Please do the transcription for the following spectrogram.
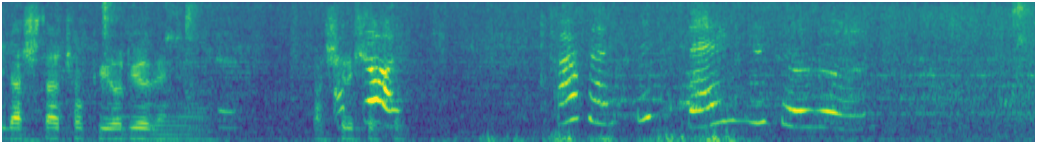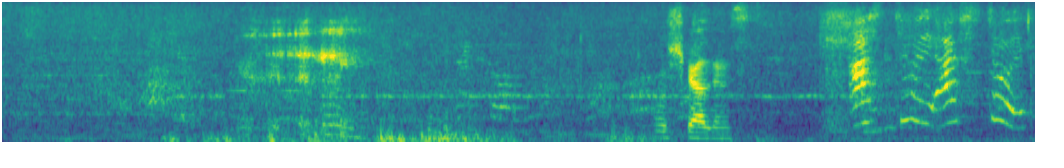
İlaçlar çok yoruyor beni ya. Aşırı şekilde. Hoş geldiniz. Açtır, açtır.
